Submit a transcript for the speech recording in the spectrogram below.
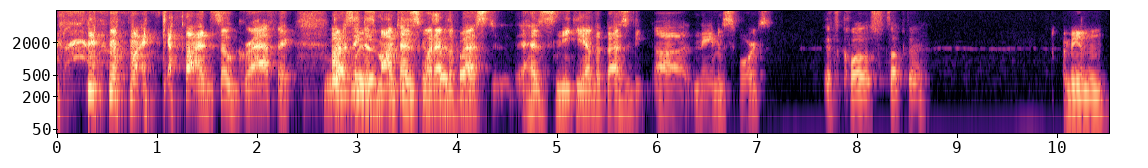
oh my god, so graphic. Definitely Honestly, does didn't think Montez was Sweat have the fuck. best? Has Sneaky have the best uh, name in sports? It's close. It's up there. I mean,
